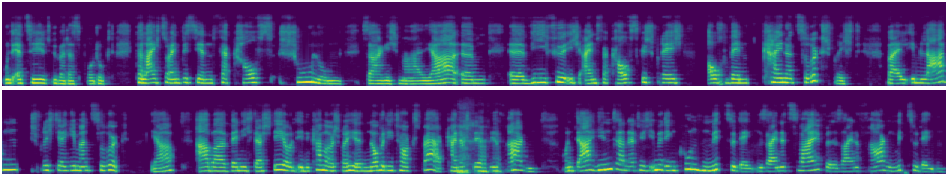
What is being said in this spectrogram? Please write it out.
und erzählt über das Produkt. Vielleicht so ein bisschen Verkaufsschulung, sage ich mal. Ja, ähm, äh, wie führe ich ein Verkaufsgespräch? Auch wenn keiner zurückspricht, weil im Laden spricht ja jemand zurück. Ja, aber wenn ich da stehe und in die Kamera spreche, nobody talks back, keiner stellt mir Fragen. Und dahinter natürlich immer den Kunden mitzudenken, seine Zweifel, seine Fragen mitzudenken.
